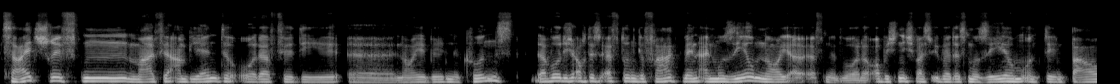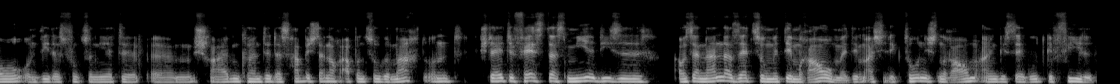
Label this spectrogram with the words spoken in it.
Zeitschriften, mal für Ambiente oder für die äh, neue bildende Kunst. Da wurde ich auch des Öfteren gefragt, wenn ein Museum neu eröffnet wurde, ob ich nicht was über das Museum und den Bau und wie das funktionierte ähm, schreiben könnte. Das habe ich dann auch ab und zu gemacht und stellte fest, dass mir diese Auseinandersetzung mit dem Raum, mit dem architektonischen Raum eigentlich sehr gut gefiel.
